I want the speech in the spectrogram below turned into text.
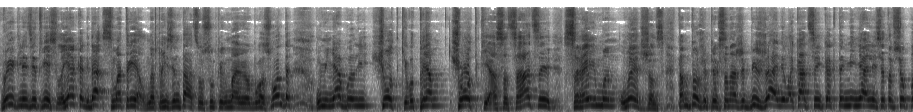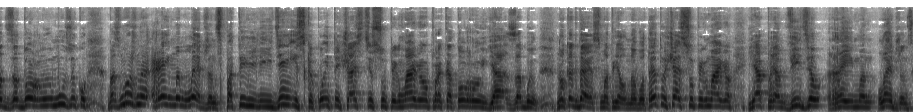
Выглядит весело. Я когда смотрел на презентацию Super Mario Bros. Wonder, у меня были четкие, вот прям четкие ассоциации с Rayman Legends. Там тоже персонажи бежали, локации как-то менялись, это все под задорную музыку. Возможно, Rayman Legends потырили идеи из какой-то части Super Mario, про которую я забыл. Но когда я смотрел на вот эту часть Super Mario, я прям видел Rayman Legends.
